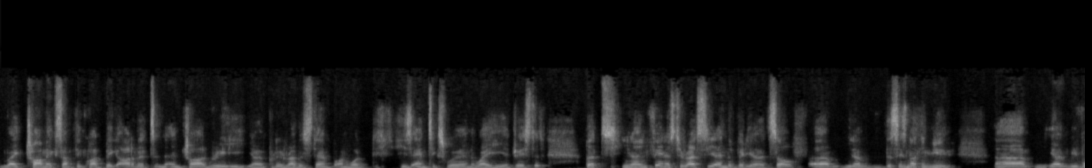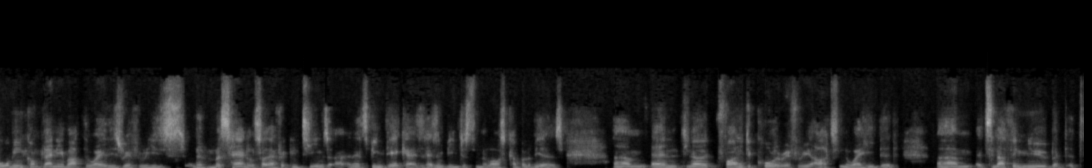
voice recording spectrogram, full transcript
make try and make something quite big out of it and, and try and really, you know, put a rubber stamp on what his antics were and the way he addressed it. But, you know, in fairness to Rassie and the video itself, um, you know, this is nothing new. Um, you know, we've all been complaining about the way these referees have mishandled South African teams, uh, and it's been decades. It hasn't been just in the last couple of years. Um, and you know, finally to call a referee out in the way he did, um, it's nothing new. But it,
